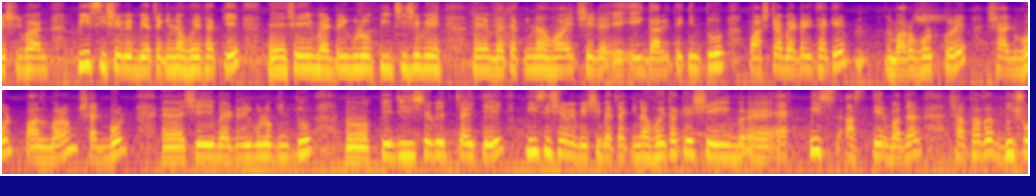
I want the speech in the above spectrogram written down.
বেশিরভাগ পিস হিসেবে বেচা কিনা হয়ে থাকে। সেই ব্যাটারিগুলো পিচ হিসেবে বেচা কিনা হয়। সেটা এই গাড়িতে কিন্তু পাঁচটা ব্যাটারি থাকে, বারো ভোল্ট করে ষাট ভোল্ট, পাঁচ বারো ষাট ভোল্ট। সেই ব্যাটারিগুলো কিন্তু কেজি হিসেবে চাইতে পিস হিসেবে বেশি বেচা কিনা হয়ে থাকে। সেই এক পিস আজকের বাজার সাত হাজার দুইশো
